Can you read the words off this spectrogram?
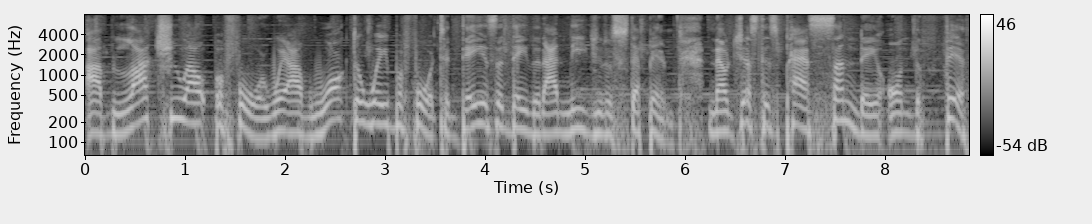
I've locked you out before, where I've walked away before, today is a day that I need you to step in. Now, just this past Sunday on the 5th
